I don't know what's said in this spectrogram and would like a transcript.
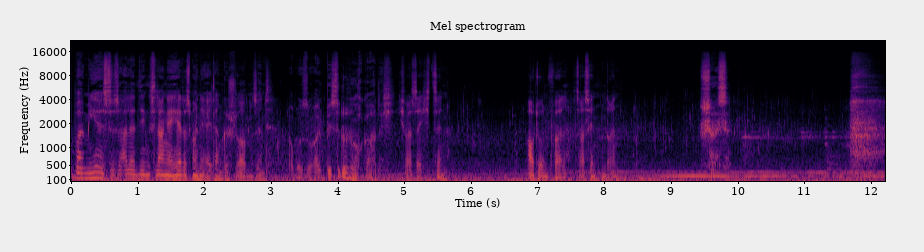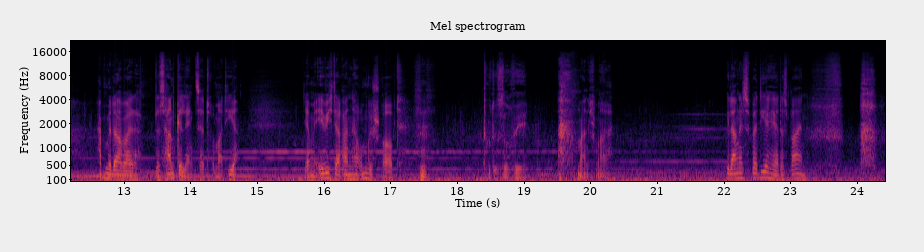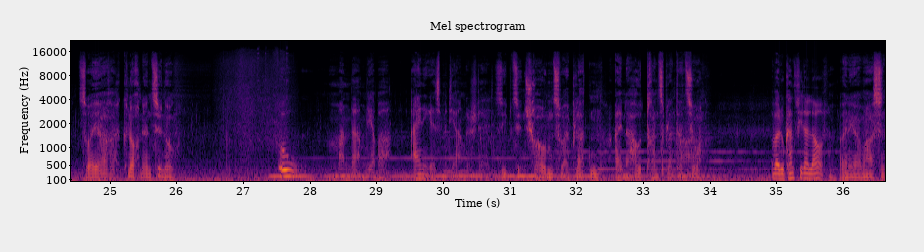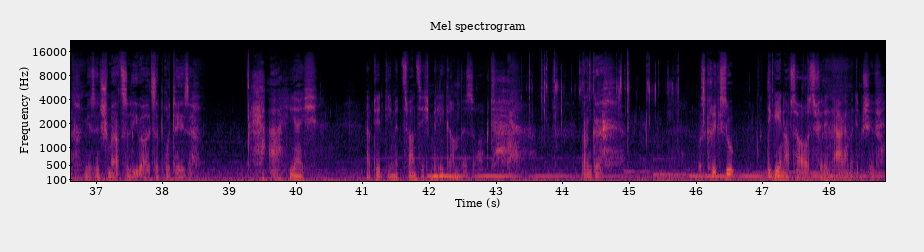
Bei mir ist es allerdings lange her, dass meine Eltern gestorben sind. Aber so alt bist du doch noch gar nicht. Ich war 16. Autounfall, saß hinten drin. Scheiße. Hab mir dabei das Handgelenk zertrümmert. Hier. Die haben ewig daran herumgeschraubt. Hm. Tut es noch weh? Manchmal. Wie lange ist es bei dir her, das Bein? Zwei Jahre. Knochenentzündung. Oh, Mann, da haben die aber einiges mit dir angestellt. 17 Schrauben, zwei Platten, eine Hauttransplantation. Aber du kannst wieder laufen. Einigermaßen. Mir sind Schmerzen lieber als eine Prothese. Ah, hier, ich hab dir die mit 20 Milligramm besorgt. Danke. Was kriegst du? Die gehen aufs Haus für den Ärger mit dem Schiff.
